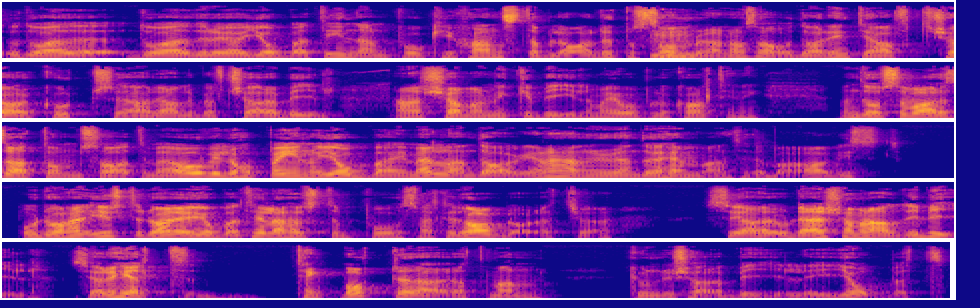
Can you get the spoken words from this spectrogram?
Och då hade, då hade jag jobbat innan på Kristianstadsbladet på somrarna och så. Och då hade inte jag haft körkort så jag hade aldrig behövt köra bil. Annars kör man mycket bil när man jobbar på lokaltidning. Men då så var det så att de sa till mig, åh vill du hoppa in och jobba i mellandagarna här när du ändå är hemma? Så jag bara, ja visst. Och då hade, just det, då hade jag jobbat hela hösten på Svenska Dagbladet tror jag. Så jag, och där kör man aldrig bil. Så jag hade helt tänkt bort det där att man kunde köra bil i jobbet.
